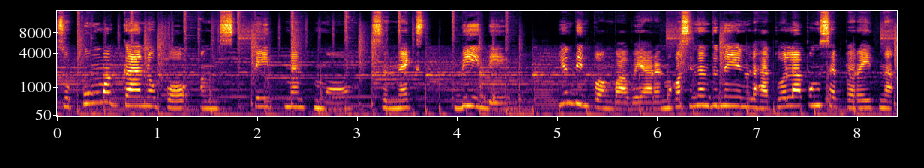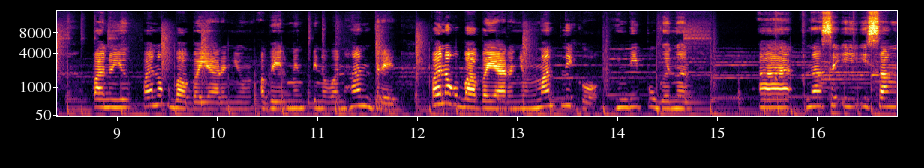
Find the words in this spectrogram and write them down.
So kung magkano po ang statement mo sa next billing, yun din po ang babayaran mo kasi nandun na yun lahat. Wala pong separate na paano, yung, paano ko babayaran yung availment na 100, paano ko babayaran yung monthly ko. Hindi po ganun ah nasa iisang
